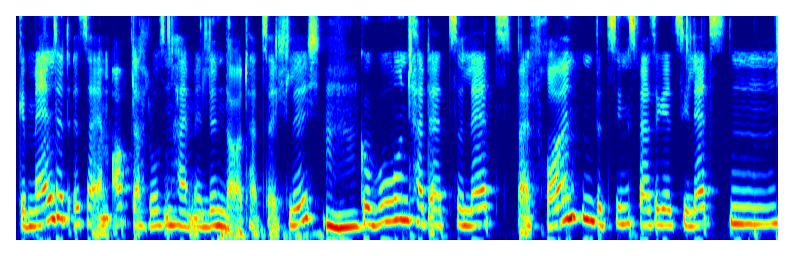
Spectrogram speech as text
gemeldet ist er im Obdachlosenheim in Lindau tatsächlich. Mhm. Gewohnt hat er zuletzt bei Freunden, beziehungsweise jetzt die letzten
